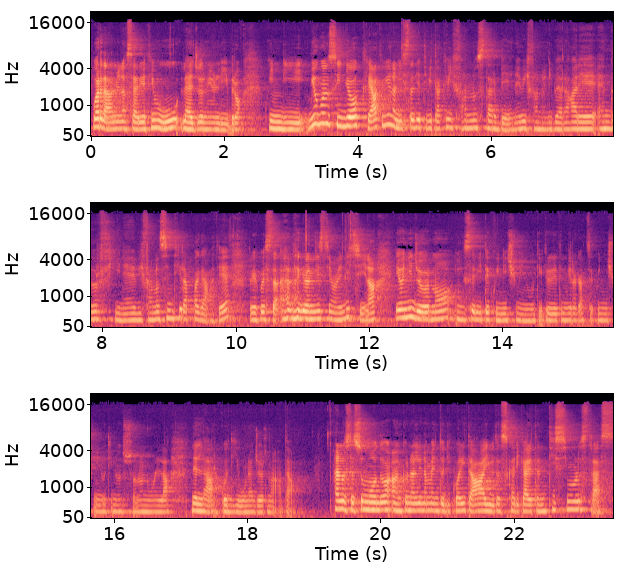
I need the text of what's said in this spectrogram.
guardarmi una serie tv, leggermi un libro. Quindi mio consiglio, createvi una lista di attività che vi fanno star bene, vi fanno liberare endorfine, vi fanno sentire appagate, perché questa è una grandissima medicina e ogni giorno inserite 15 minuti, credetemi ragazzi 15 minuti non sono nulla nell'arco di una giornata. Allo stesso modo anche un allenamento di qualità aiuta a scaricare tantissimo lo stress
